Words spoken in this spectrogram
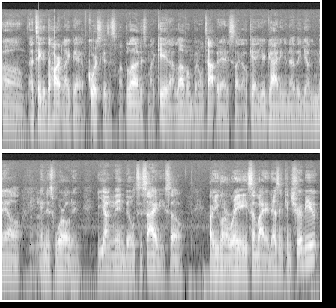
um, I take it to heart like that. Of course, because it's my blood, it's my kid, I love him. But on top of that, it's like, okay, you're guiding another young male in this world, and young men build society. So, are you going to raise somebody that doesn't contribute,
